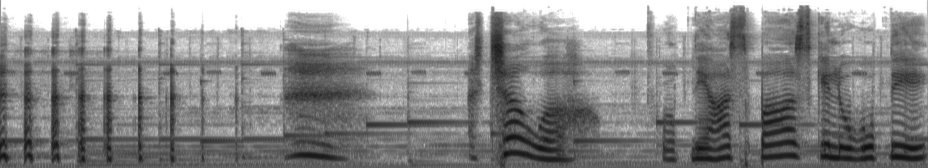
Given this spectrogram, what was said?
अच्छा हुआ। वो अपने आसपास के लोगों पे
